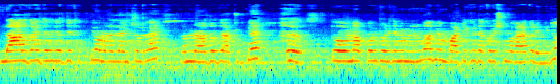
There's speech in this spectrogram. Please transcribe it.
फ़िलहाल गाइस, जैसे आप देख सकते हो, हमारा लंच चल रहा है। हम नहा धो के आ चुके हैं। तो मैं आपको अभी थोड़ी देर में मिलूँगा। अभी हम पार्टी की डेकोरेशन वगैरह करेंगे जो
